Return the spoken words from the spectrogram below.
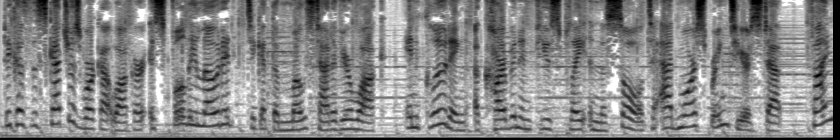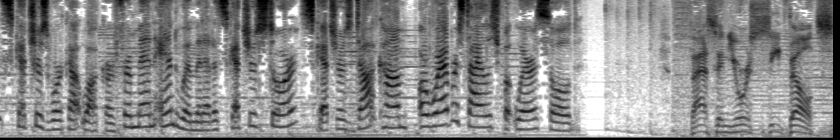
Because the Skechers Workout Walker is fully loaded to get the most out of your walk, including a carbon infused plate in the sole to add more spring to your step. Find Skechers Workout Walker for men and women at a Skechers store, Skechers.com, or wherever stylish footwear is sold. Fasten your seatbelts.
